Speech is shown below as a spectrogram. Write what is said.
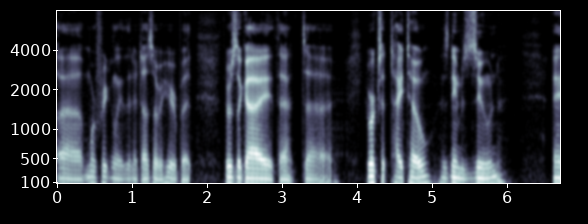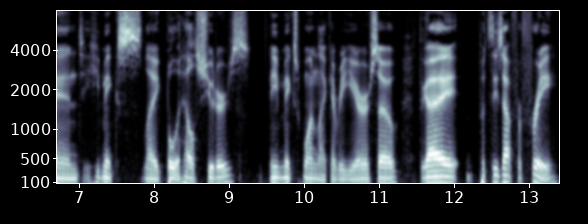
uh, more frequently than it does over here. But there's a guy that uh, he works at Taito. His name is ZUN, and he makes like bullet hell shooters. He makes one like every year or so. The guy puts these out for free,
